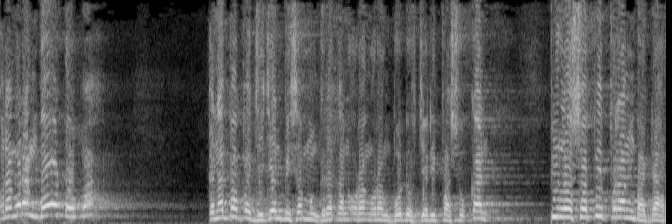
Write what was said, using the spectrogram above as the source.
Orang-orang bodoh, Pak. Kenapa Pak Jajan bisa menggerakkan orang-orang bodoh jadi pasukan? Filosofi perang Badar.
